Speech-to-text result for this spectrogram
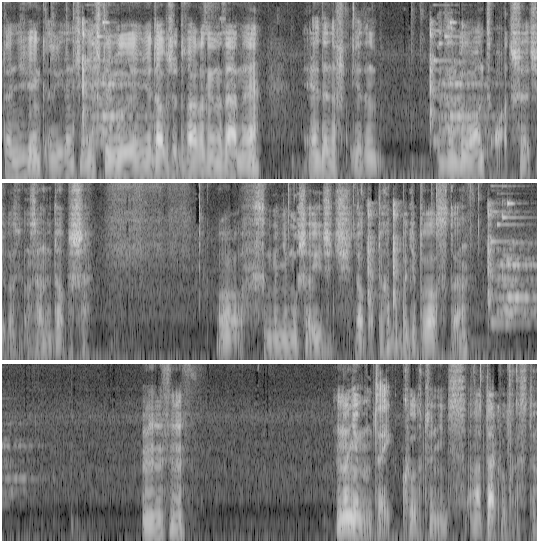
Ten dźwięk ewidentnie nie stymuluje mnie. Dobrze, dwa rozwiązane. Jeden, jeden, jeden błąd. O, trzeci rozwiązany, dobrze. O, w sumie nie muszę liczyć. Dobra, to chyba będzie proste. Mhm. No nie mam tutaj, kurczę, nic. A tak po prostu.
